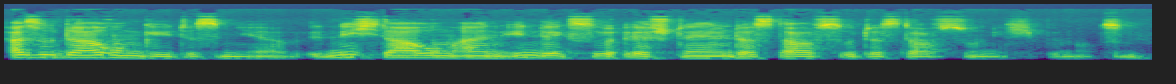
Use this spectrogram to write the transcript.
Also darum geht es mir. Nicht darum, einen Index zu erstellen, das darfst du, das darfst du nicht benutzen.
